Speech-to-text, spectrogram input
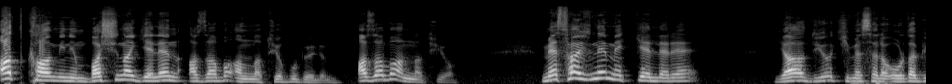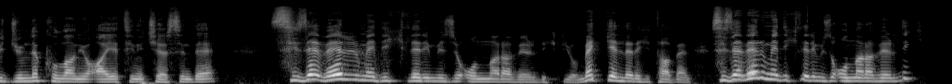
At kavminin başına gelen azabı anlatıyor bu bölüm. Azabı anlatıyor. Mesaj ne Mekkelilere? Ya diyor ki mesela orada bir cümle kullanıyor ayetin içerisinde. Size vermediklerimizi onlara verdik diyor. Mekkelilere hitaben size vermediklerimizi onlara verdik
